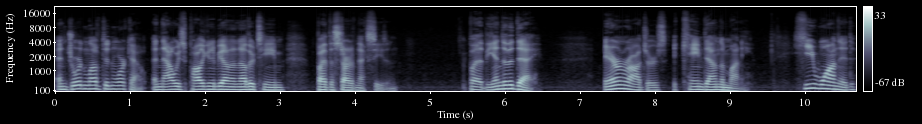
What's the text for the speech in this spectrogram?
And Jordan Love didn't work out. And now he's probably going to be on another team by the start of next season. But at the end of the day, Aaron Rodgers, it came down to money. He wanted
